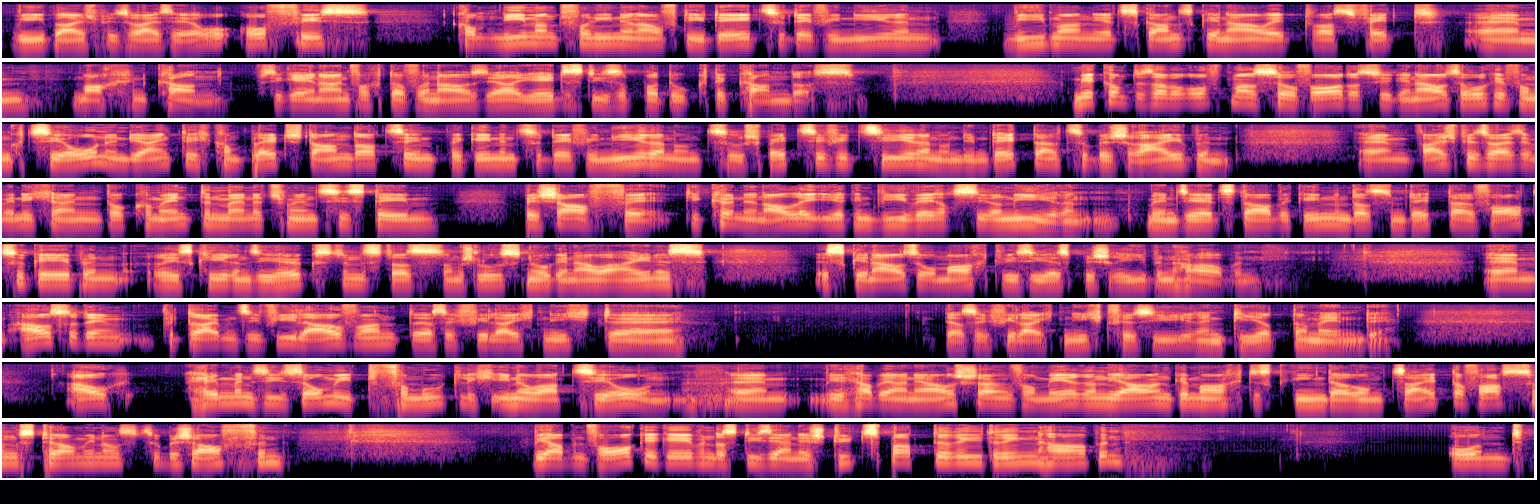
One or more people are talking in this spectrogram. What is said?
wie beispielsweise Office, kommt niemand von Ihnen auf die Idee zu definieren, wie man jetzt ganz genau etwas fett ähm, machen kann. Sie gehen einfach davon aus, ja, jedes dieser Produkte kann das. Mir kommt es aber oftmals so vor, dass wir genau solche Funktionen, die eigentlich komplett Standard sind, beginnen zu definieren und zu spezifizieren und im Detail zu beschreiben. Ähm, beispielsweise, wenn ich ein Dokumentenmanagementsystem beschaffe, die können alle irgendwie versionieren. Wenn Sie jetzt da beginnen, das im Detail vorzugeben, riskieren Sie höchstens, dass am Schluss nur genau eines es genauso macht, wie Sie es beschrieben haben. Ähm, außerdem betreiben Sie viel Aufwand, der sich vielleicht nicht, äh, der sich vielleicht nicht für Sie rentiert am Ende. Auch hemmen Sie somit vermutlich Innovation. Ähm, ich habe eine Ausschreibung vor mehreren Jahren gemacht, es ging darum, Zeiterfassungsterminals zu beschaffen. Wir haben vorgegeben, dass diese eine Stützbatterie drin haben und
